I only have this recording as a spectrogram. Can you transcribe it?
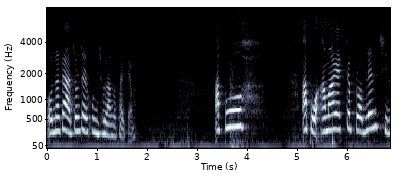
ওড়নাটা আঁচলটা এরকম ঝোলানো থাকে। আপু আপু, আমার একটা প্রবলেম ছিল,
